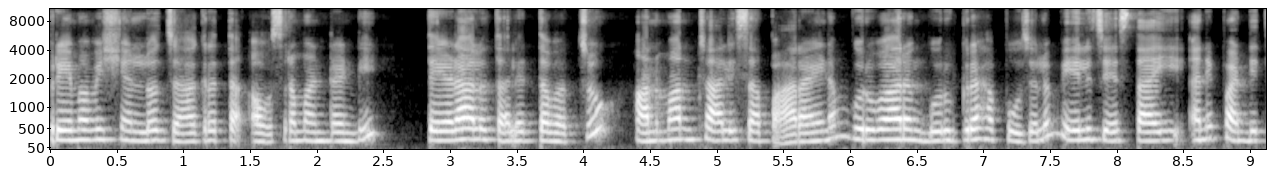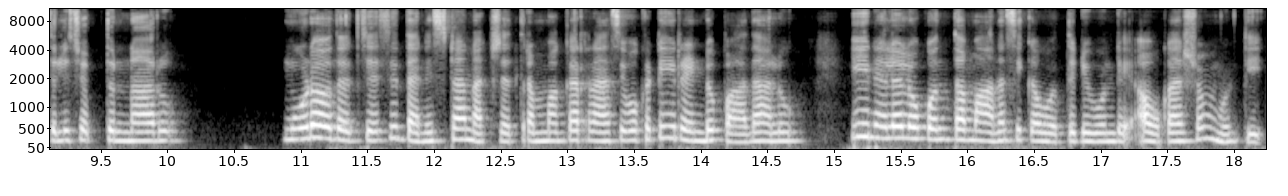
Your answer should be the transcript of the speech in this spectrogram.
ప్రేమ విషయంలో జాగ్రత్త అవసరం అంటండి తేడాలు తలెత్తవచ్చు. హనుమాన్ చాలీసా పారాయణం గురువారం గురుగ్రహ పూజలు మేలు చేస్తాయి అని పండితులు చెప్తున్నారు. మూడవది వచ్చేసి ధనిష్ట నక్షత్రం మకర రాశి ఒకటి రెండు పాదాలు. ఈ నెలలో కొంత మానసిక ఒత్తిడి ఉండే అవకాశం ఉంది.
